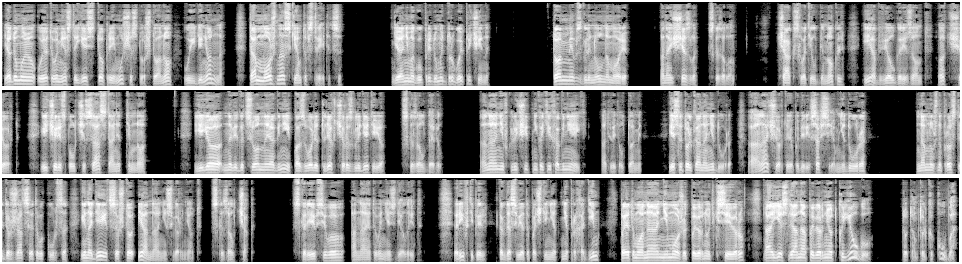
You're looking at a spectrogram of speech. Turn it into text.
Я думаю, у этого места есть то преимущество, что оно уединенно. Там можно с кем-то встретиться. Я не могу придумать другой причины. Томми взглянул на море. — Она исчезла, — сказал он. Чак схватил бинокль и обвел горизонт. Вот черт! И через полчаса станет темно. Ее навигационные огни позволят легче разглядеть ее, — сказал Дэрил. — Она не включит никаких огней, — ответил Томми, — если только она не дура. А она, черт ее побери, совсем не дура. Нам нужно просто держаться этого курса и надеяться, что и она не свернет, — сказал Чак. Скорее всего, она этого не сделает. Риф теперь, когда света почти нет, непроходим, поэтому она не может повернуть к северу, а если она повернет к югу, то там только Куба.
